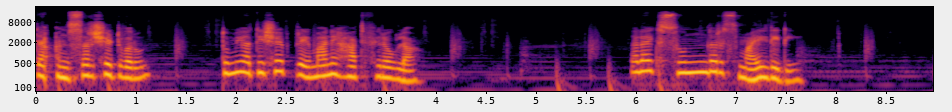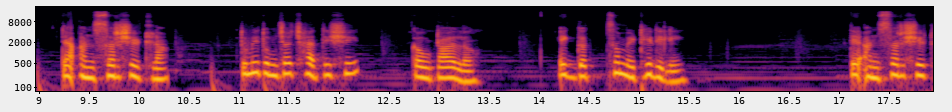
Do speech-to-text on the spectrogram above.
त्या आन्सरशीटवरून तुम्ही अतिशय प्रेमाने हात फिरवला. त्याला एक सुंदर स्माईल दिली. त्या आन्सरशीटला तुम्ही तुमच्या छातीशी कवटाळलं. एक गच्च मिठी दिली. ते आन्सरशीट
